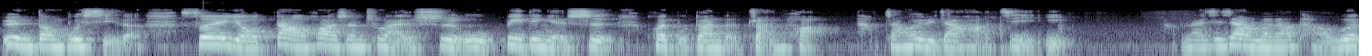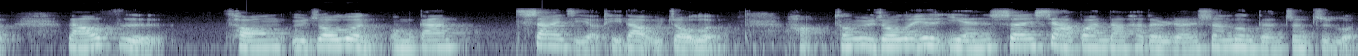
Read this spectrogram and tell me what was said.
运动不息的，所以由道化身出来的事物，必定也是会不断的转化。这样会比较好记忆。那接下来我们要讨论老子从宇宙论，我们刚刚上一集有提到宇宙论。好，从宇宙论一直延伸下贯到他的人生论跟政治论。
